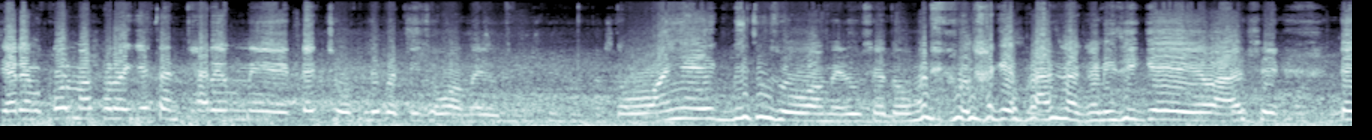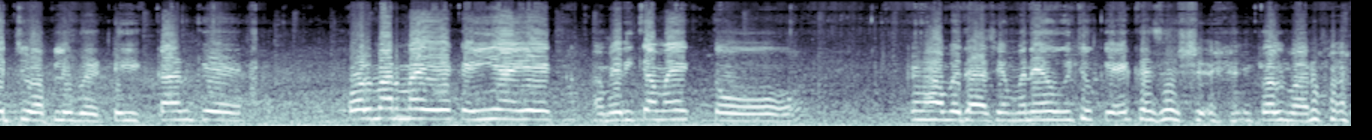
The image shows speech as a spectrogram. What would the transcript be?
જ્યારે અમે કોલમાં ફરવા ગયા હતા ત્યારે અમને ટેચ ઓફ લિબર્ટી જોવા મળ્યું તો અહીંયા એક બીજું જોવા મળ્યું છે, તો મને એવું લાગે ફ્રાન્સમાં ઘણી જગ્યાએ એવા હશે સ્ટેચ્યુ ઓફ લિબર્ટી કારણ કે કોલમારમાં એક, અહીંયા એક, અમેરિકામાં એક, તો ઘણા બધા છે. મને એવું થયું કે એક જ હશે કોલમારમાં.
